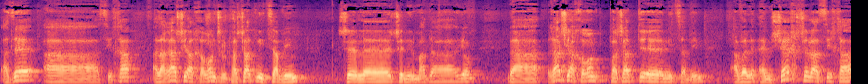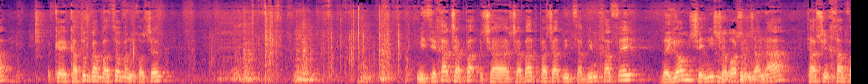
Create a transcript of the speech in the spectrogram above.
אז זה השיחה על הרש"י האחרון של פרשת ניצבים, של, שנלמד היום. והרש"י האחרון פרשת אה, ניצבים, אבל המשך של השיחה כתוב גם בסוף אני חושב משיחת שפ... ש... שבת פרשת ניצבים כ"ה ויום שני של ראש השנה תשכ"ו.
